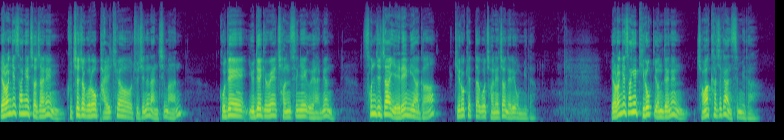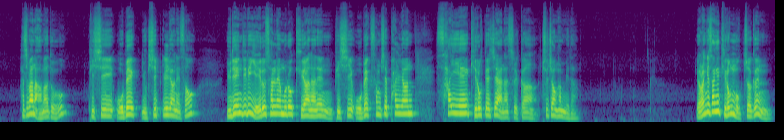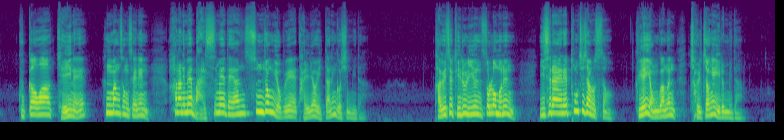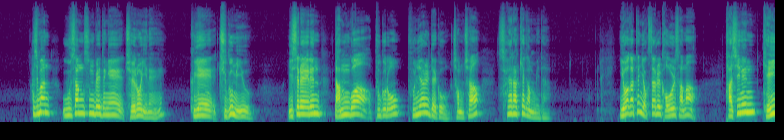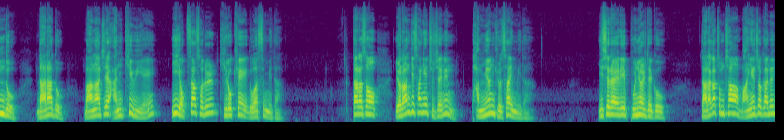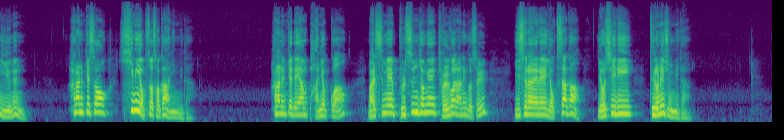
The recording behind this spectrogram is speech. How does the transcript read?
열왕기상의 저자는 구체적으로 밝혀주지는 않지만 고대 유대교의 전승에 의하면 선지자 예레미야가 기록했다고 전해져 내려옵니다. 열왕기상의 기록 연대는 정확하지가 않습니다. 하지만 아마도 BC 561년에서 유대인들이 예루살렘으로 귀환하는 BC 538년 사이에 기록되지 않았을까 추정합니다. 열왕기상의 기록 목적은 국가와 개인의 흥망성쇠는 하나님의 말씀에 대한 순종 여부에 달려 있다는 것입니다. 다윗의 뒤를 이은 솔로몬은 이스라엘의 통치자로서 그의 영광은 절정에 이릅니다. 하지만 우상 숭배 등의 죄로 인해 그의 죽음 이후 이스라엘은 남과 북으로 분열되고 점차 쇠락해 갑니다. 이와 같은 역사를 거울 삼아 다시는 개인도 나라도 망하지 않기 위해 이 역사서를 기록해 놓았습니다. 따라서 열왕기상의 주제는 반면 교사입니다. 이스라엘이 분열되고 나라가 점차 망해져 가는 이유는 하나님께서 힘이 없어서가 아닙니다. 하나님께 대한 반역과 말씀의 불순종의 결과라는 것을 이스라엘의 역사가 여실히 드러내 줍니다.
